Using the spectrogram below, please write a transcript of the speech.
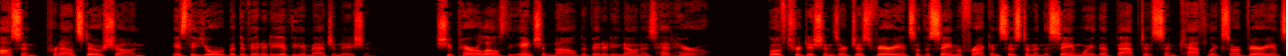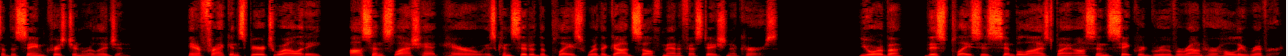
Osun, pronounced Oshun, is the Yoruba divinity of the imagination. She parallels the ancient Nile divinity known as Het Heru. Both traditions are just variants of the same Afrakan system in the same way that Baptists and Catholics are variants of the same Christian religion. In Afrakan spirituality, Osun slash Het Heru is considered the place where the God self manifestation occurs. Yoruba, this place is symbolized by Osun's sacred groove around her holy river.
